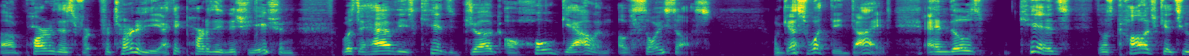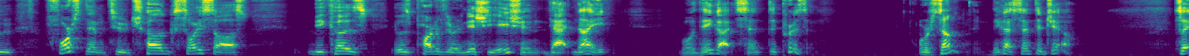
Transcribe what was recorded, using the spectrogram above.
uh, part of this fraternity, I think part of the initiation was to have these kids jug a whole gallon of soy sauce. Well, guess what? They died. And those kids, those college kids who forced them to chug soy sauce because it was part of their initiation that night, well, they got sent to prison or something. They got sent to jail. So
